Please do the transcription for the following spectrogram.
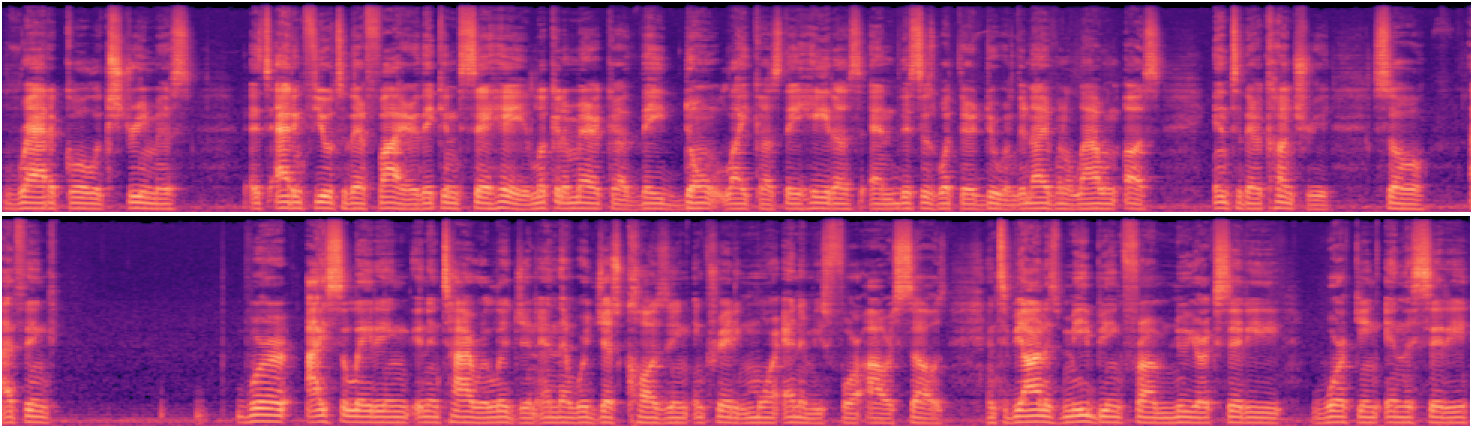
radical extremists it's adding fuel to their fire. They can say, "Hey, look at America. They don't like us. They hate us, and this is what they're doing. They're not even allowing us into their country." So I think we're isolating an entire religion, and then we're just causing and creating more enemies for ourselves. And to be honest, me being from New York City, working in the city,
